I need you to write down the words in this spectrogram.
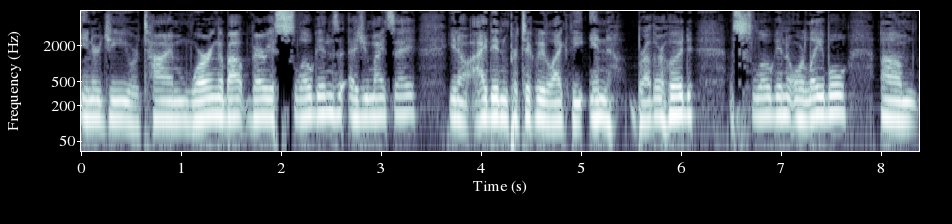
energy or time worrying about various slogans, as you might say. You know, I didn't particularly like the in brotherhood slogan or label, um,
